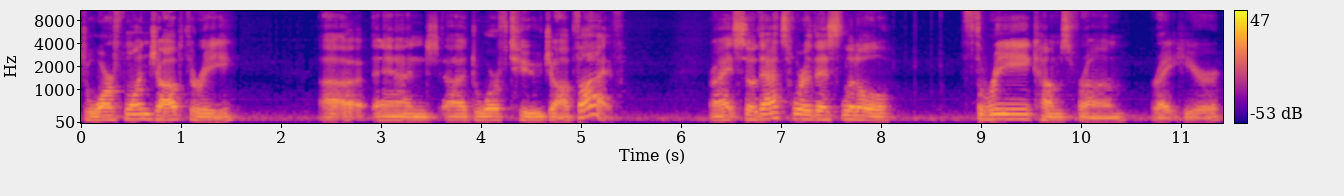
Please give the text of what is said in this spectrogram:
dwarf 1 job 3 uh, and uh, dwarf 2 job 5 right so that's where this little 3 comes from right here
